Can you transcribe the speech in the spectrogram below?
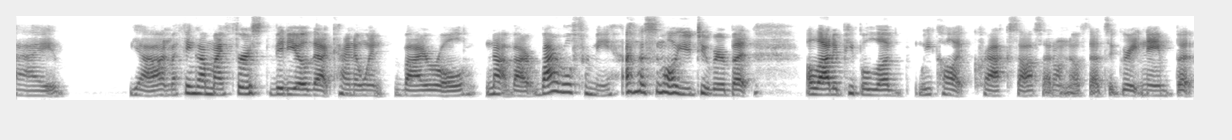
I, yeah, I think on my first video that kind of went viral, not viral, viral for me. I'm a small YouTuber, but a lot of people love, we call it crack sauce. I don't know if that's a great name, but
